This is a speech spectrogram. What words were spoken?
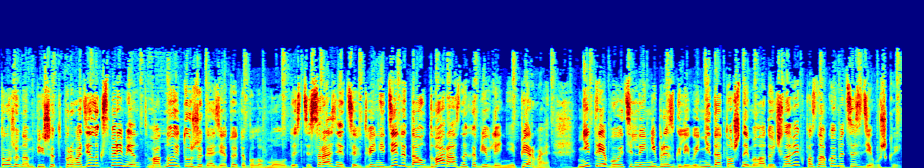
тоже нам пишет. Проводил эксперимент в одну и ту же газету, это было в молодости, с разницей в две недели дал два разных объявления. Первое. Нетребовательный, небрезгливый, недотошный молодой человек познакомится с девушкой.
